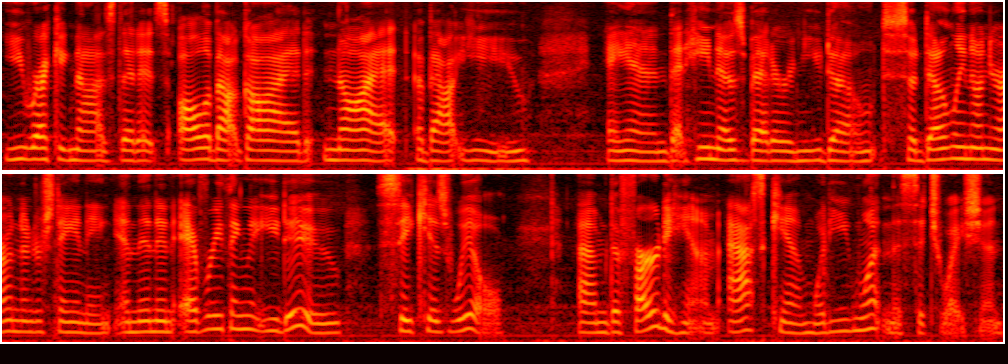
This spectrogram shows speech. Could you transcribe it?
you recognize that it's all about God, not about you, and that He knows better and you don't. So don't lean on your own understanding. And then in everything that you do, seek His will. Um, defer to him. Ask him what do you want in this situation?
